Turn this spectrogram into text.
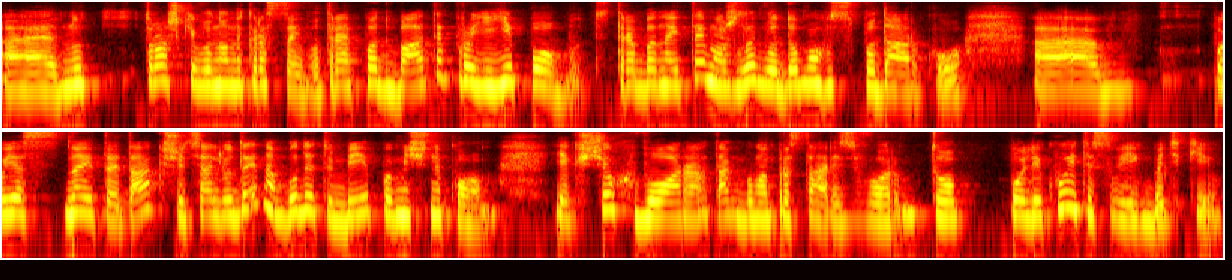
Е, ну, трошки воно некрасиво. Треба подбати про її побут. Треба знайти, можливо, домогосподарку, е, пояснити, так, що ця людина буде тобі помічником. Якщо хвора, так, бо ми про старість говоримо, то полікуйте своїх батьків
